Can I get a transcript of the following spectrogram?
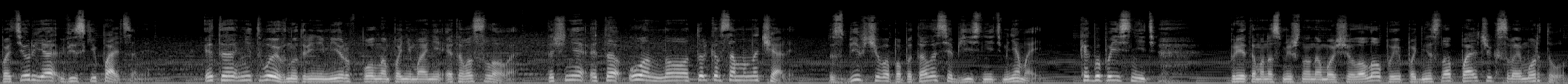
потер я виски пальцами. Это не твой внутренний мир в полном понимании этого слова. Точнее, это он, но только в самом начале. Сбивчиво попыталась объяснить мне Мэй. Как бы пояснить... При этом она смешно наморщила лоб и поднесла пальчик к своему рту.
